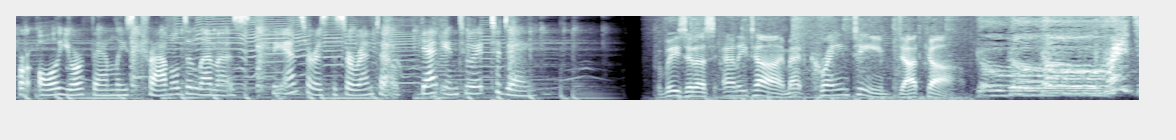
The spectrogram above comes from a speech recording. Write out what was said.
For all your family's travel dilemmas, the answer is the Sorento. Get into it today. Visit us anytime at crainteam.com. Go, go, go, Team!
